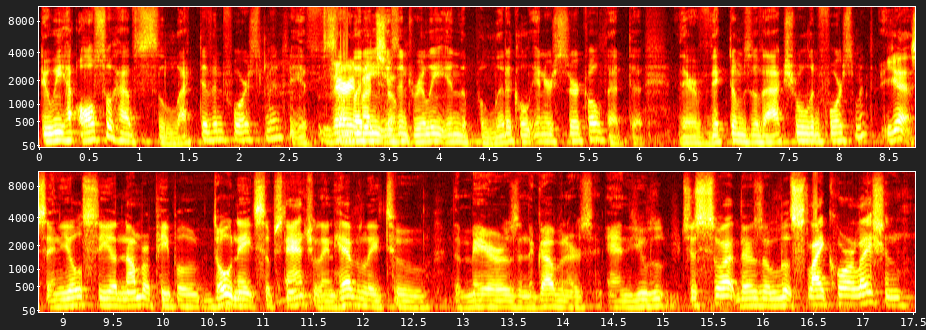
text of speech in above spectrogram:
Do we ha- also have selective enforcement if Very somebody so. isn't really in the political inner circle, that uh, they're victims of actual enforcement? Yes, and you'll see a number of people donate substantially and heavily to the mayors and the governors, and you just saw it, there's a little slight correlation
